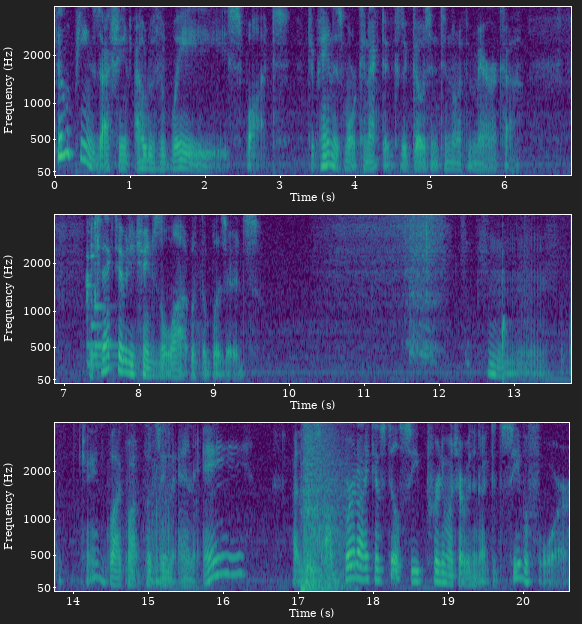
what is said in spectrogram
Philippines is actually an out of the way spot. Japan is more connected because it goes into North America. The connectivity changes a lot with the blizzards. Hmm. Okay, Blackbot puts in an A. I lose Alberta. I can still see pretty much everything I could see before.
